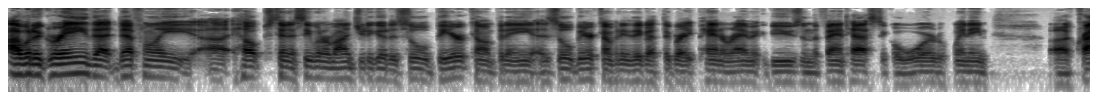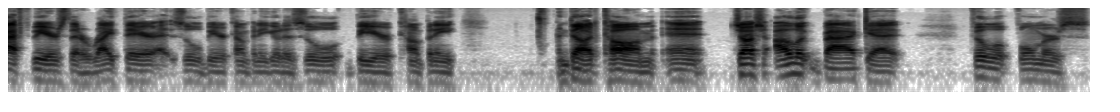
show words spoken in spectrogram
I would agree that definitely uh, helps Tennessee. I want to remind you to go to Xul Beer Company. A Xul Beer Company, they've got the great panoramic views and the fantastic award winning uh, craft beers that are right there at Xul Beer Company. Go to xulbeercompany.com. And Josh, I look back at Phillip Fulmer's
